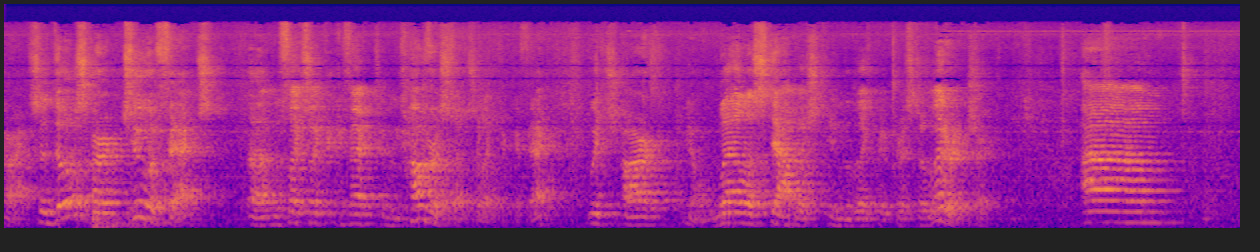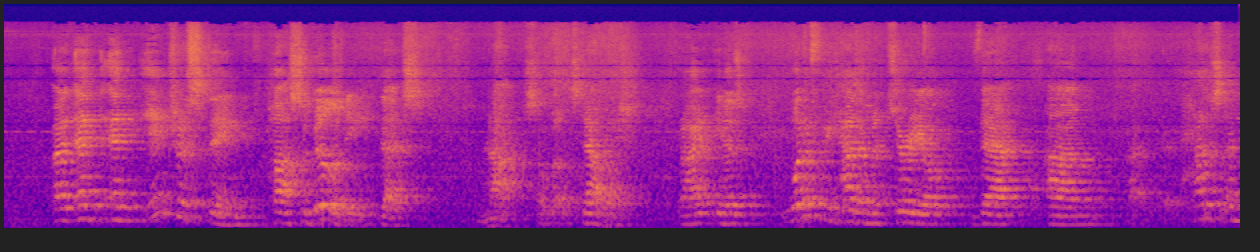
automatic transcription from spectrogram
All right, so those are two effects, uh, the flexoelectric effect and the converse flexoelectric effect which are you know, well established in the liquid crystal literature. Um, an, an, interesting possibility that's not so well established, right, is what if we had a material that um, has a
